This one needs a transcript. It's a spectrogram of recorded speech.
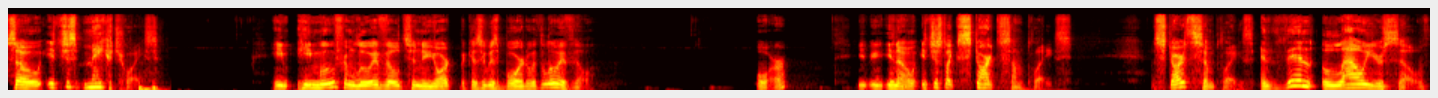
So it's just make a choice. He, he moved from Louisville to New York because he was bored with Louisville. Or, you, you know, it's just like start someplace. Start someplace and then allow yourself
